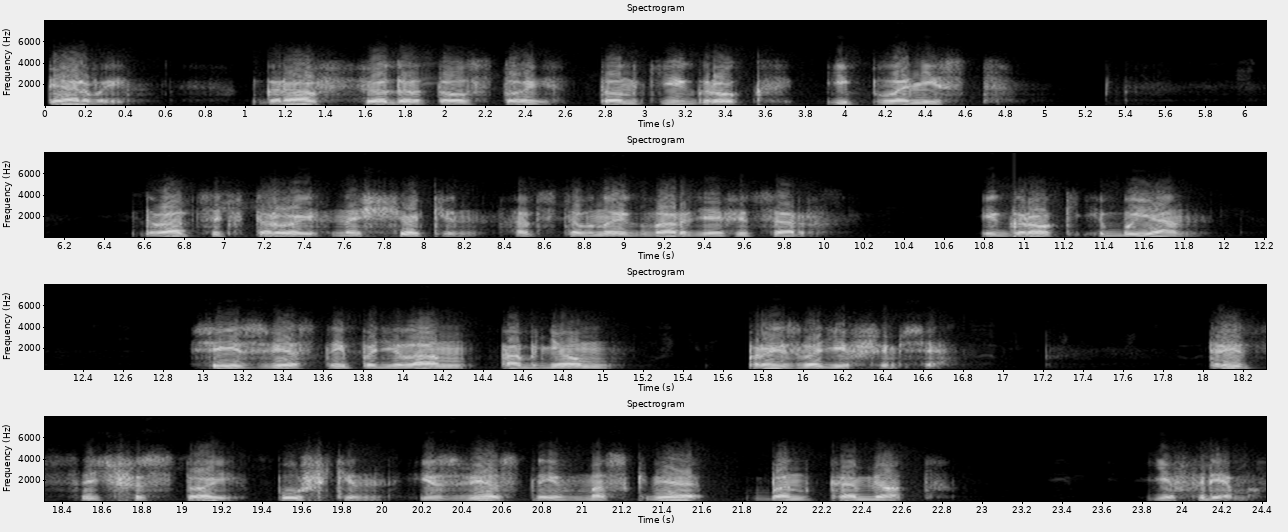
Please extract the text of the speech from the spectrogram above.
Первый. Граф Федор Толстой, тонкий игрок и планист. 22-й Нащекин, отставной гвардии офицер, игрок и буян, всеизвестный по делам об нем производившимся. 36-й Пушкин, известный в Москве банкомет, Ефремов.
